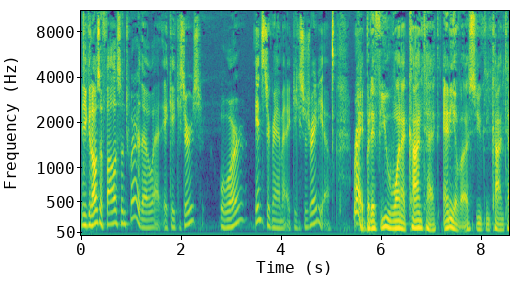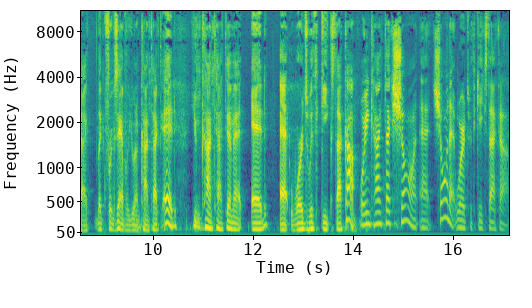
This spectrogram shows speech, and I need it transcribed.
You can also follow us on Twitter, though, at Geeksters or Instagram at Geeksters Radio. Right, but if you want to contact any of us, you can contact, like, for example, if you want to contact Ed, you can contact him at ed at wordswithgeeks.com. Or you can contact Sean at Sean at wordswithgeeks.com.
